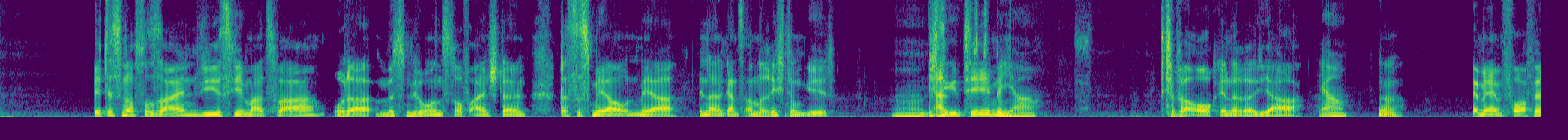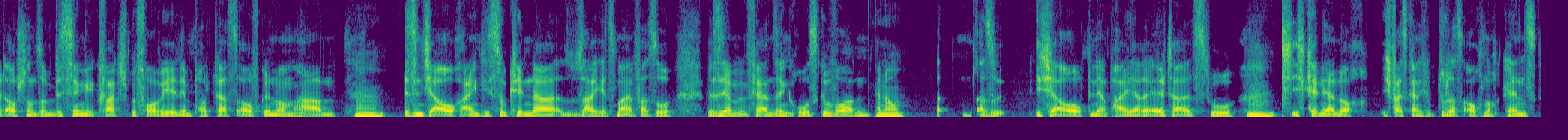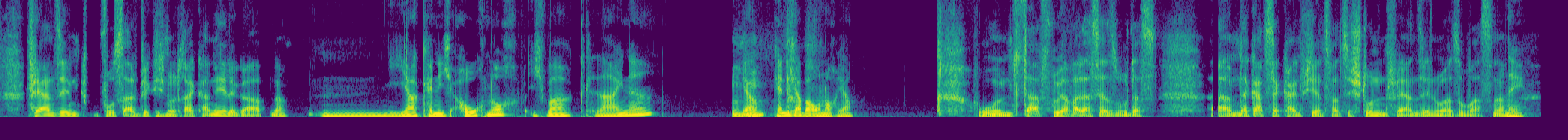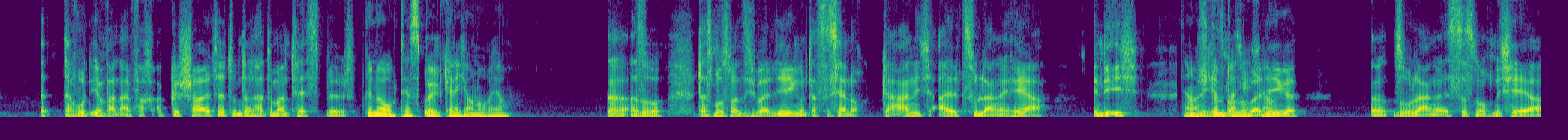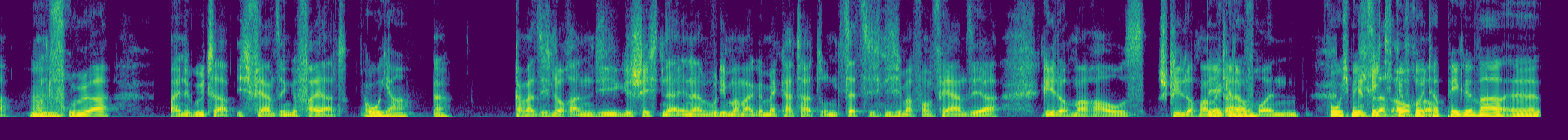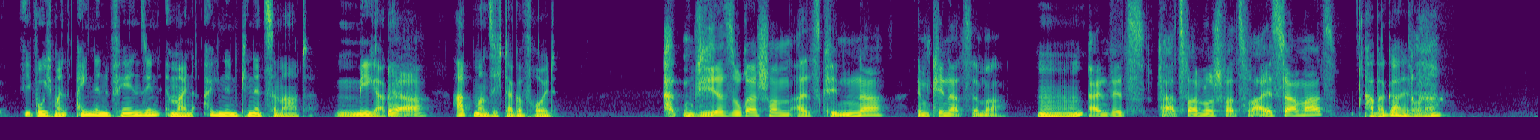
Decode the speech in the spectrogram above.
Wird es noch so sein, wie es jemals war? Oder müssen wir uns darauf einstellen, dass es mehr und mehr in eine ganz andere Richtung geht? Äh, Wichtige ich Themen? tippe ja. Ich tippe auch generell ja. Ja. Ne? Wir haben ja im Vorfeld auch schon so ein bisschen gequatscht, bevor wir hier den Podcast aufgenommen haben. Hm. Wir sind ja auch eigentlich so Kinder, sage ich jetzt mal einfach so, wir sind ja mit dem Fernsehen groß geworden. Genau. Also ich ja auch, bin ja ein paar Jahre älter als du. Hm. Ich, ich kenne ja noch, ich weiß gar nicht, ob du das auch noch kennst, Fernsehen, wo es halt wirklich nur drei Kanäle gab, ne? Hm, Ja, kenne ich auch noch. Ich war kleiner. Ja, Mhm. kenne ich aber auch noch, ja. Und da früher war das ja so, dass ähm, da gab es ja kein 24-Stunden-Fernsehen oder sowas, ne? Nee. Da, da wurde irgendwann einfach abgeschaltet und dann hatte man ein Testbild. Genau, Testbild kenne ich auch noch, ja. Ne? Also das muss man sich überlegen und das ist ja noch gar nicht allzu lange her, finde ich. Ja, Wenn ich jetzt mal so eigentlich, ja. überlege, äh, so lange ist das noch nicht her. Mhm. Und früher, meine Güte, habe ich Fernsehen gefeiert. Oh ja. Kann man sich noch an die Geschichten erinnern, wo die Mama gemeckert hat und setz dich nicht immer vom Fernseher, geh doch mal raus, spiel doch mal Ja, mit deinen genau. Freunden. Wo ich mich Kennst richtig gefreut habe, Pegel, war, äh, wo ich meinen eigenen Fernsehen in meinem eigenen Kinderzimmer hatte. Mega geil. Ja, Hat man sich da gefreut. hatten wir sogar schon als Kinder im Kinderzimmer. Mhm. Kein Witz. War zwar nur schwarz-weiß damals. Aber geil, oder?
